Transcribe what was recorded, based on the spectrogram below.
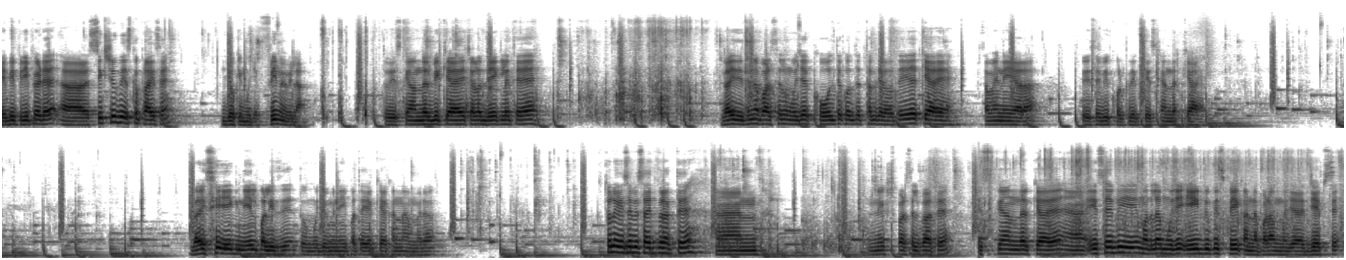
ये भी प्रीपेड है। सिक्स रुपी इसका प्राइस है, जो कि मुझे फ्री में मिला। तो इसके अंदर भी क्या है, चलो देख लेते हैं। गाइस, इतने पार्सल मुझे खोलते खोलते थक जा रहे होते, ये क्या है? समझ नहीं आ रहा। तो इसे भी खोल के देखते इसके अंदर क्या है। गाइस, ये एक नेल पॉलिश है तो मुझे भी नहीं पता क्या करना है मेरा। चलो, इसे भी साइड पे रखते हैं एंड नेक्स्ट पार्सल पे आते हैं। इसके अंदर क्या है इसे भी मतलब मुझे एट रुपीज़ पे करना पड़ा मुझे जेब से।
